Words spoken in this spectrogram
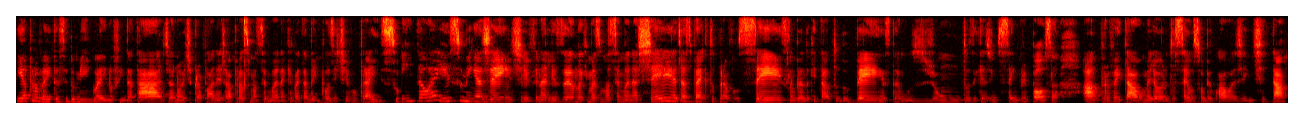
e aproveita esse domingo aí no fim da tarde, à noite para planejar a próxima semana que vai estar tá bem positivo para isso. Então é isso, minha gente. Finalizando aqui mais uma semana cheia de aspecto para vocês. Lembrando que tá tudo bem, estamos juntos e que a gente sempre possa aproveitar o melhor do céu sob o qual a gente tá.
